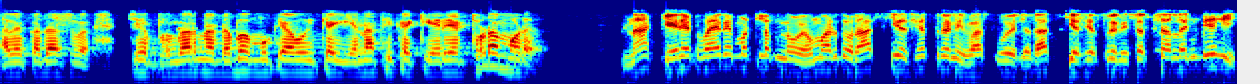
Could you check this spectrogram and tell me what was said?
હવે કદાચ જે ભંગારના ડબ્બા મૂક્યા હોય કે એનાથી કઈ કેરેટ થોડા મળે. ના કેરેટ વાયરે મતલબ ન હોય. અમારે તો રાજકીય ક્ષેત્રની વાત હોય એટલે રાજકીય ક્ષેત્રની ચર્ચા લઈને બેસી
